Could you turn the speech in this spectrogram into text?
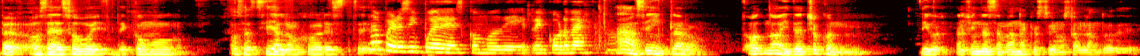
Pero, o sea, eso voy, de cómo, o sea, sí, a lo mejor este... No, pero sí puedes como de recordar. Ah, sí, claro. no, y de hecho con, digo, al fin de semana que estuvimos hablando de,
